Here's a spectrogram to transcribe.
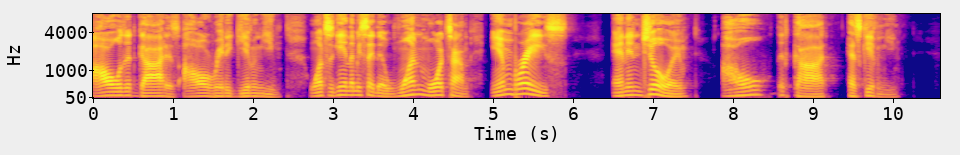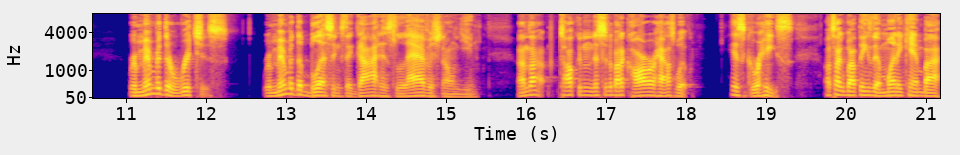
all that God has already given you. Once again, let me say that one more time. Embrace and enjoy all that God has given you. Remember the riches. Remember the blessings that God has lavished on you. I'm not talking necessarily about a car or house, but his grace. I'm talking about things that money can't buy.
